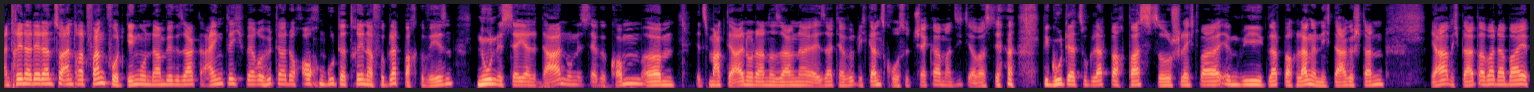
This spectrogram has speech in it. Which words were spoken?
ein Trainer, der dann zu Eintracht Frankfurt ging. Und da haben wir gesagt, eigentlich wäre Hütter doch auch ein guter Trainer für Gladbach gewesen. Nun ist er ja da, nun ist er gekommen. Ähm, jetzt mag der eine oder andere sagen, naja, ihr seid ja wirklich ganz große Checker. Man sieht ja, was der, wie gut der zu Gladbach passt. So schlecht war irgendwie Gladbach lange nicht dagestanden. Ja, ich bleib aber dabei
